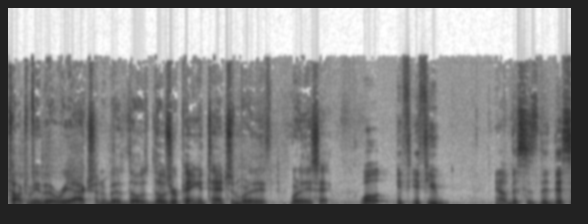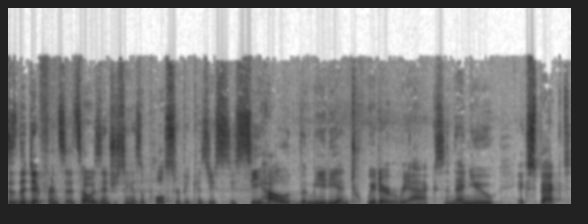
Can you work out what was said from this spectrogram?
talk to me about reaction. About those, those are paying attention. What do they, what do they say? Well, if, if you you know, this is the this is the difference. It's always interesting as a pollster because you, you see how the media and Twitter reacts, and then you expect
